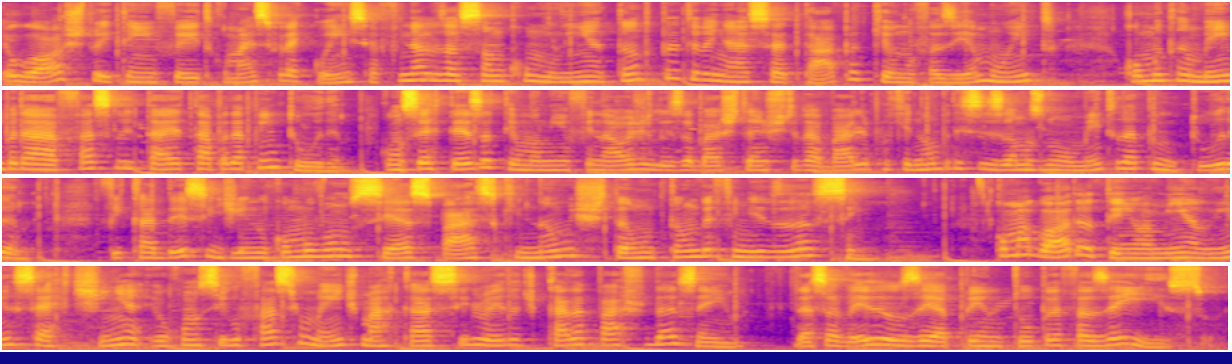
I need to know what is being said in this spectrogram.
Eu gosto e tenho feito com mais frequência a finalização com linha tanto para treinar essa etapa, que eu não fazia muito, como também para facilitar a etapa da pintura. Com certeza ter uma linha final agiliza bastante o trabalho porque não precisamos no momento da pintura ficar decidindo como vão ser as partes que não estão tão definidas assim. Como agora eu tenho a minha linha certinha, eu consigo facilmente marcar a silhueta de cada parte do desenho. Dessa vez eu usei a Pen Tool para fazer isso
